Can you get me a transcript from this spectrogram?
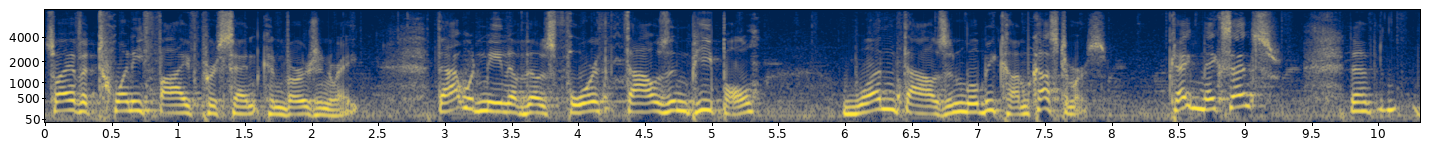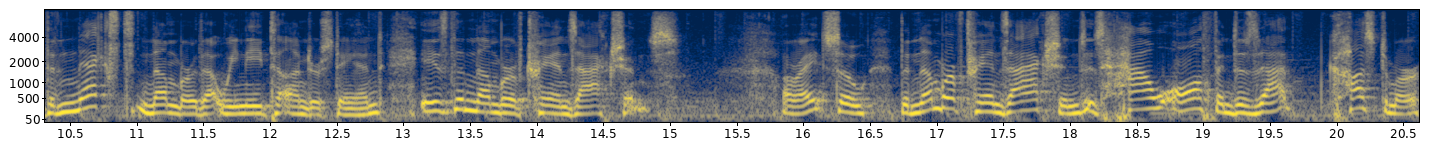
so I have a 25% conversion rate. That would mean of those 4,000 people, 1,000 will become customers. Okay, makes sense? Now, the next number that we need to understand is the number of transactions. All right, so the number of transactions is how often does that customer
